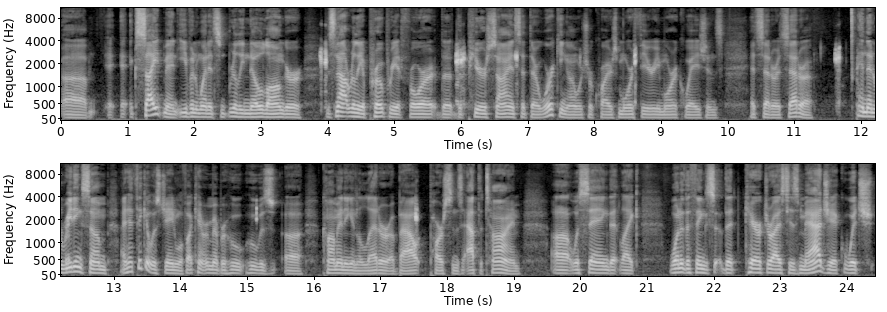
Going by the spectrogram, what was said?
uh, excitement even when it's really no longer it's not really appropriate for the, the pure science that they're working on which requires more theory more equations et cetera et cetera. And then reading some i think it was jane wolfe i can't remember who who was uh, commenting in a letter about parsons at the time uh, was saying that like one of the things that characterized his magic which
